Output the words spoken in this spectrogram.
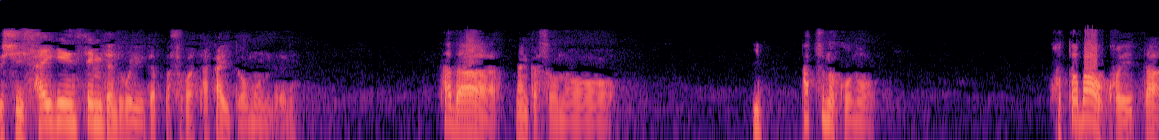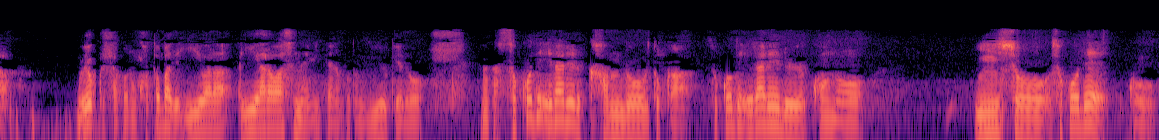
し、再現性みたいなところで言うと、やっぱそこは高いと思うんだよね。ただ、なんかその、一発のこの、言葉を超えたよくさ、この言葉で言いわら言い表せないみたいなことも言うけど、なんかそこで得られる感動とか、そこで得られるこの印象、そこでこ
